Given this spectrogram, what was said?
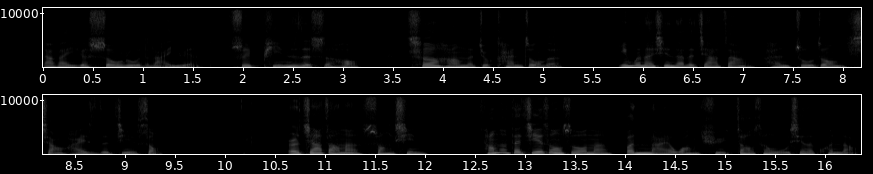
大概一个收入的来源。所以平日的时候，车行呢就看中了，因为呢现在的家长很注重小孩子的接送，而家长呢双薪，常常在接送的时候呢奔来往去，造成无限的困扰，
